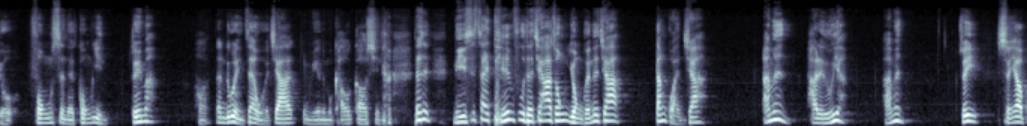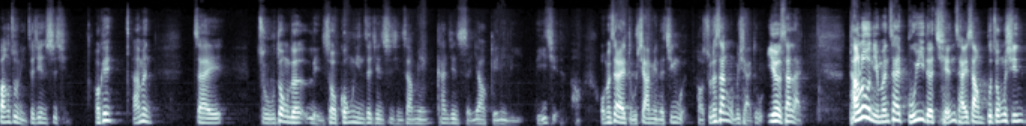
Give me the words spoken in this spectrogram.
有丰盛的供应，对吗？好，那如果你在我家就没有那么高高兴了，但是你是在天父的家中，永恒的家当管家，阿门，哈利路亚。阿门。所以神要帮助你这件事情，OK？阿门。在主动的领受供应这件事情上面，看见神要给你理理解的。好，我们再来读下面的经文。好，数到三，我们一起来读。一二三，来。倘若你们在不义的钱财上不忠心，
